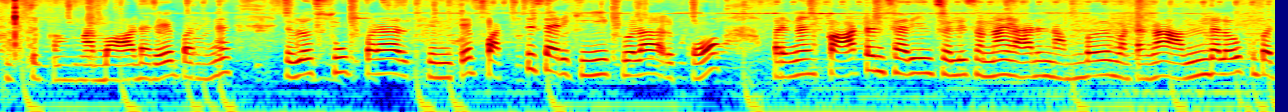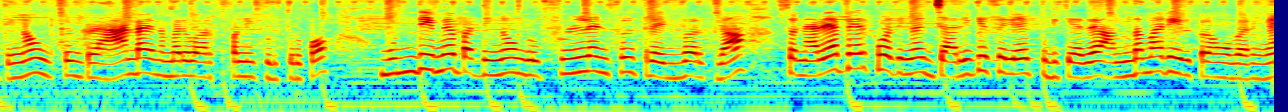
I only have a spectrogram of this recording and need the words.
கொடுத்துருக்காங்க பார்டரே பாருங்கள் எவ்வளோ சூப்பராக இருக்குன்ட்டு. பட்டு சாரிக்கு ஈக்குவலாக இருக்கும். பாருங்கள் காட்டன் சாரின்னு சொல்லி சொன்னால் யாரும் நம்பவே மாட்டாங்க. அந்த அளவுக்கு பார்த்தீங்கன்னா உங்களுக்கு கிராண்டாக இந்த மாதிரி ஒர்க் பண்ணி கொடுத்துருக்கோம். முந்தியுமே பார்த்தீங்கன்னா உங்களுக்கு full and full thread work தான். ஸோ நிறைய பேருக்கு பார்த்தீங்கன்னா ஜரிகை சிலையே பிடிக்காது. அந்த மாதிரி இருக்கிறவங்க பாருங்க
